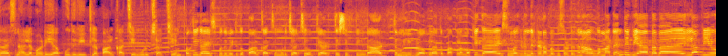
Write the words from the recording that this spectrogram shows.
காய்ஸ் நல்லபடியாக புது வீட்டில் பால் காய்ச்சி முடிச்சாச்சு. ஓகே காய்ஸ் புது வீட்டுக்கு பால் காய்ச்சி முடிச்சாச்சு. ஓகே அடுத்து ஷிஃப்டிங் தான். அடுத்து மினி பிளாக்ல அதை பார்க்கலாம். ஓகே காய்ஸ் உங்ககிட்ட இருந்துட்டா எப்படி சொல்றதுன்னா உங்க அம்மா then Divya. Bye love you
